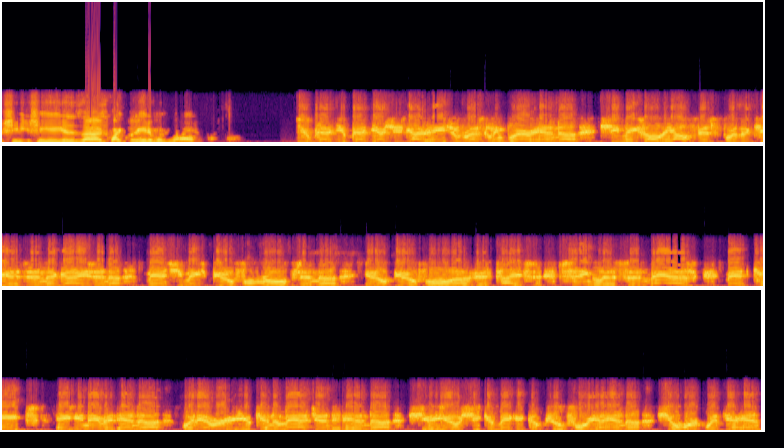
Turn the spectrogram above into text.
she she is uh, quite creative as well. You bet, you bet. Yeah, she's got her Angels wrestling wear, and uh, she makes all the outfits for the kids and the guys. And uh, man, she makes beautiful robes and uh, you know beautiful uh, tights, singlets, and masks, man, capes. Hey, you name it, and uh, whatever you can imagine, and uh, she, you know she can make it come true for you, and uh, she'll work with you. And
